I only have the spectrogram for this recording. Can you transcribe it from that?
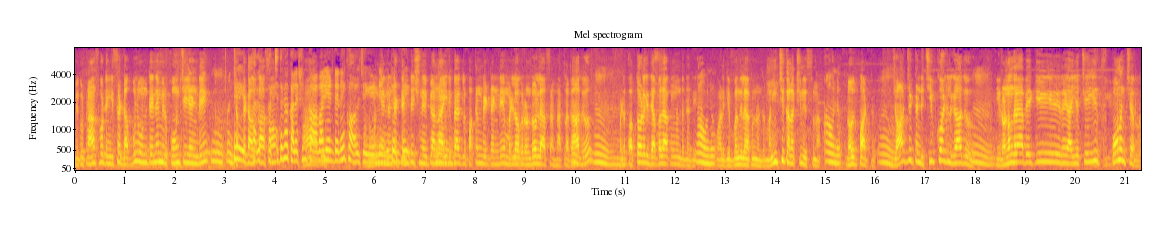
మీకు ట్రాన్స్పోర్టింగ్ ఇస్తే డబ్బులు ఉంటేనే మీరు ఫోన్ చేయండి. ఖచ్చితంగా కలెక్షన్ కావాలి అంటేనే కాల్ చేయండి. టెంప్టేషన్ అయిపోయి అన్న ఐదు బ్యాగులు పక్కన పెట్టండి మళ్ళీ ఒక రెండు రోజులు వేస్తాంటున్నా అట్లా కాదు. మళ్ళీ కొత్త వాళ్ళకి దెబ్బ లేకుండా ఉంటుంది అది. వాళ్ళకి ఇబ్బంది లేకుండా ఉంటుంది. మంచి కలెక్షన్ ఇస్తున్నా. బ్లౌజ్ పార్ట్ జార్జెట్ అండి చీప్ క్వాలిటీలు కాదు. ఈ రెండు వందల యాభైకి అవి వచ్చి పోనం చీరలు.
